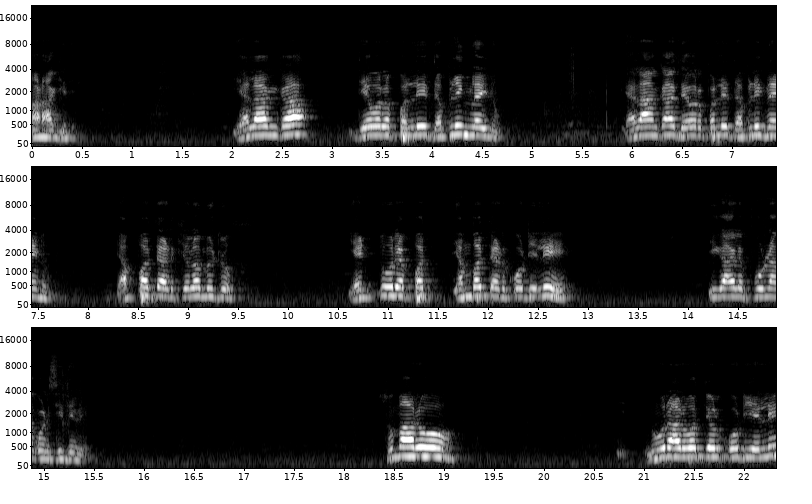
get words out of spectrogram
ಮಾಡಾಗಿದೆ. Yelahanka, Devarapalli doubling line Yelahanka, Devarapalli doubling line ಎಪ್ಪತ್ತೆರಡು ಕಿಲೋಮೀಟ್ರು. ಎಂಟುನೂರ ಎಪ್ಪತ್ತು ಎಂಬತ್ತೆರಡು ಕೋಟಿಲಿ ಈಗಾಗಲೇ ಪೂರ್ಣಗೊಳಿಸಿದ್ದೀವಿ. ಸುಮಾರು ನೂರ ಅರವತ್ತೇಳು ಕೋಟಿಯಲ್ಲಿ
